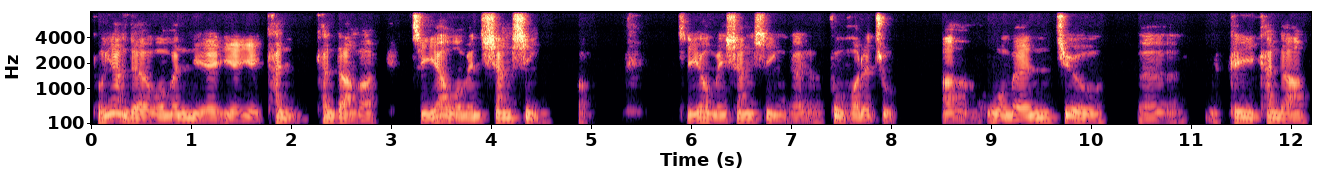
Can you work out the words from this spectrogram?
同样的，我们也也也看看到哈，只要我们相信啊，只要我们相信呃复活的主啊，我们就。呃，可以看到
